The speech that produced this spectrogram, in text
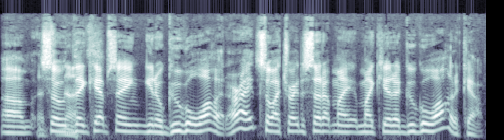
Um, so they kept saying, you know, Google Wallet. All right, so I tried to set up my my kid a Google Wallet account.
